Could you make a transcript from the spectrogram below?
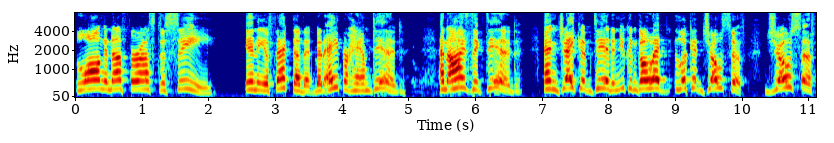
long enough for us to see any effect of it, but Abraham did, and Isaac did, and Jacob did. And you can go and look at Joseph. Joseph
